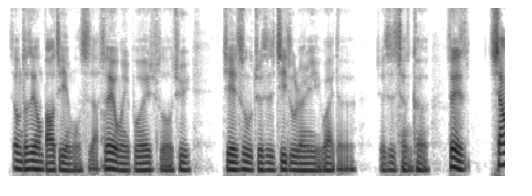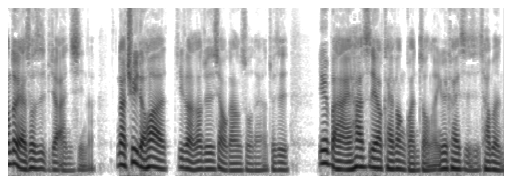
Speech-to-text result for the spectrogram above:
所以我们都是用包机的模式啊，所以我们也不会说去接触就是机组人员以外的，就是乘客，所以相对来说是比较安心的。那去的话，基本上就是像我刚刚说那样，就是因为本来它是要开放观众的，因为开始是他们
